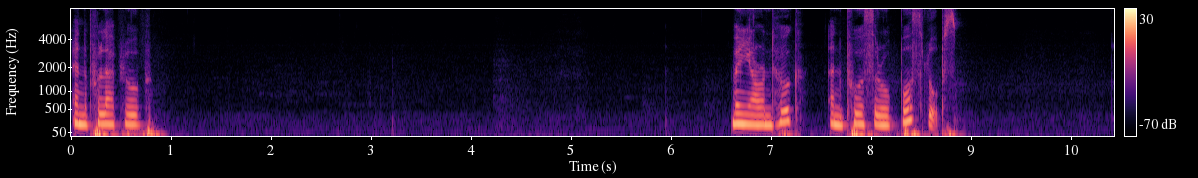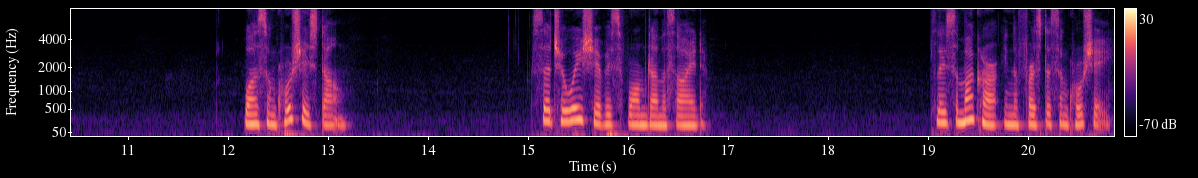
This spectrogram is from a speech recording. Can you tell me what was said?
And pull up loop. Then yarn hook and pull through both loops. One single crochet is done. Such a V shape is formed on the side. Place a marker in the first single crochet.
